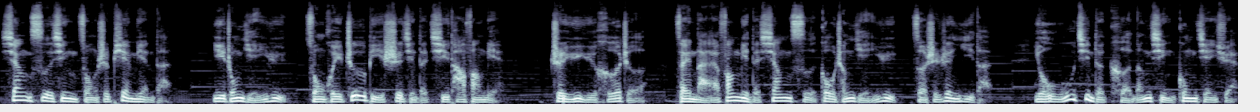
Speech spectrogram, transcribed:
相似性总是片面的，一种隐喻总会遮蔽事情的其他方面，至于与何者。在哪方面的相似构成隐喻，则是任意的，有无尽的可能性供拣选。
